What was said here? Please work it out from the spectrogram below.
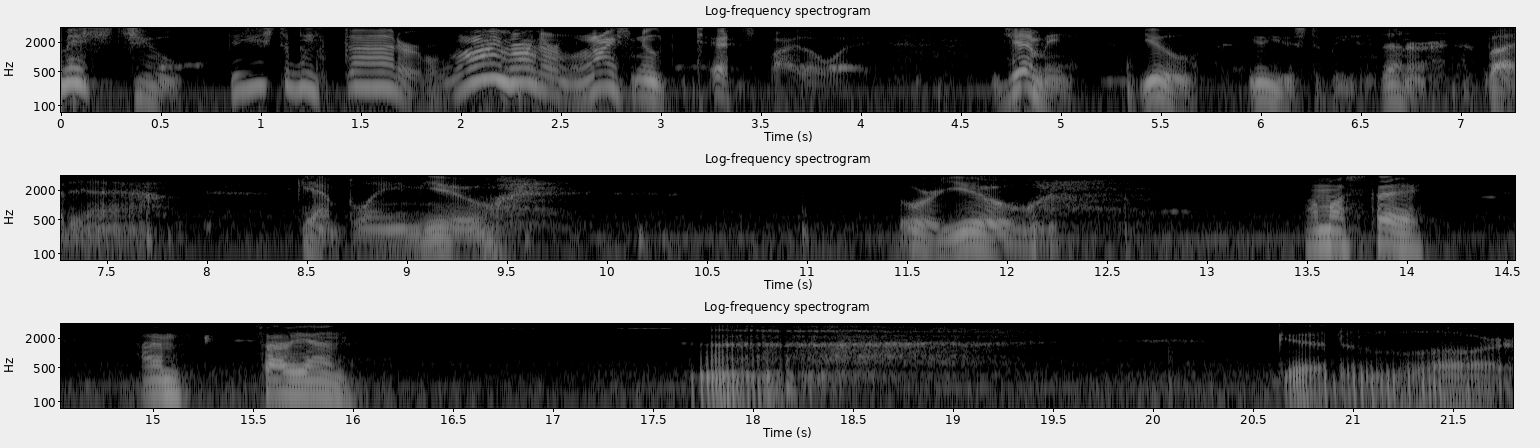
missed you. You used to be fatter. Nice new tits, by the way. Jimmy, you, you used to be thinner, but uh, can't blame you. Who are you? Namaste. I'm Fabian. Ah. Good lord.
